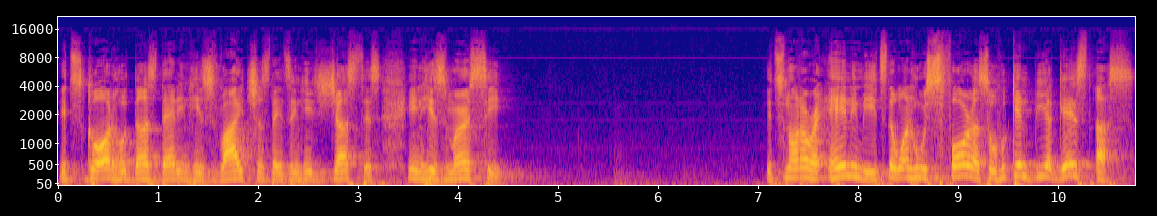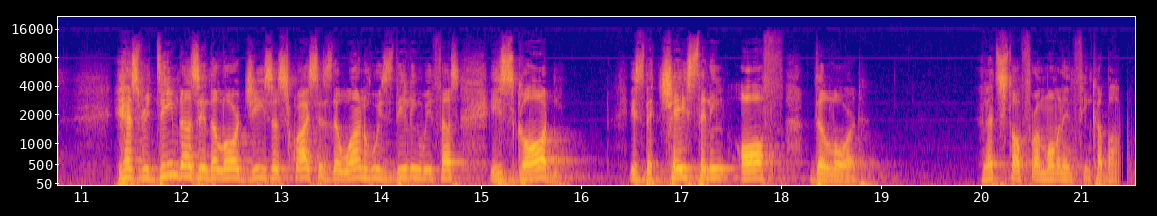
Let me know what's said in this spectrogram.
It's God who does that in His righteousness, in His justice, in His mercy. It's not our enemy, it's the one who is for us, so who can be against us? He has redeemed us in the Lord Jesus Christ, is the one who is dealing with us, is God, is the chastening of the Lord. Let's stop for a moment and think about it.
